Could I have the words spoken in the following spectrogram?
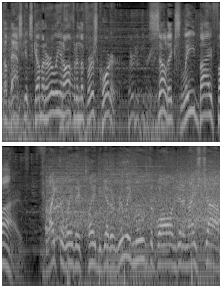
The basket's coming early and often in the first quarter. Celtics lead by five. I like the way they played together, really moved the ball and did a nice job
